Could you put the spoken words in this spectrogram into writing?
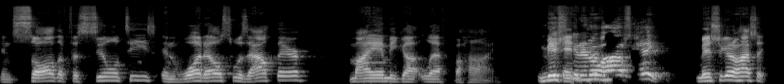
and saw the facilities and what else was out there, Miami got left behind. Michigan and, and Ohio State. Michigan, Ohio State,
